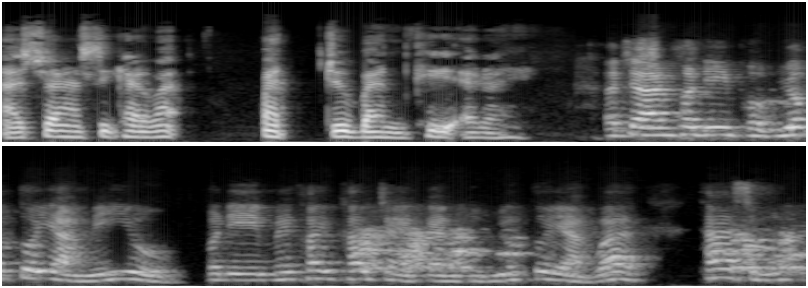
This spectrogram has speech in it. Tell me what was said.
อาชาสิคะว่า ปัจจุบันคืออะไร อาจารย์พอดีผมยกตัวอย่างนี้อยู่ พอดีไม่ค่อยเข้าใจกันผมยกตัวอย่างว่า ถ้าสมมติ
